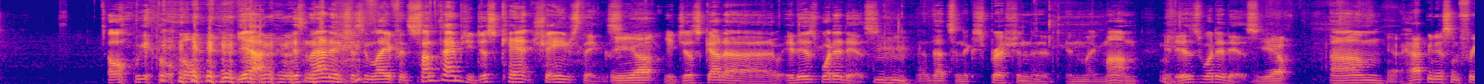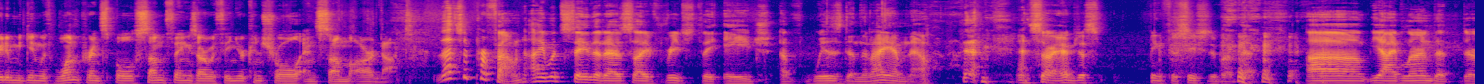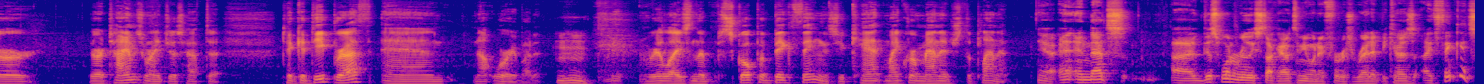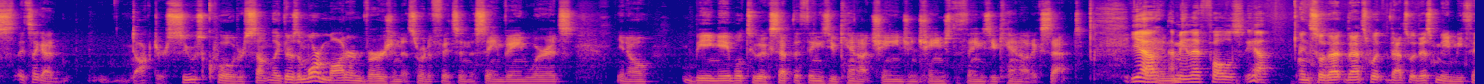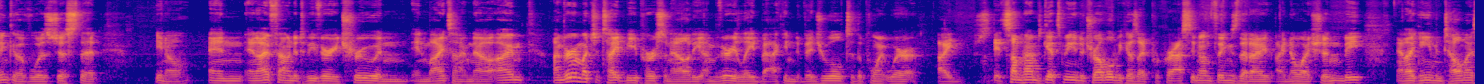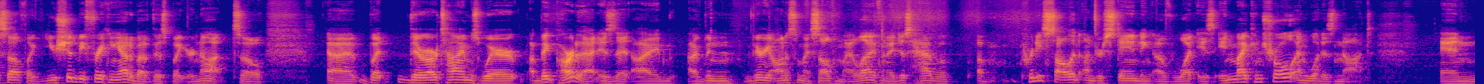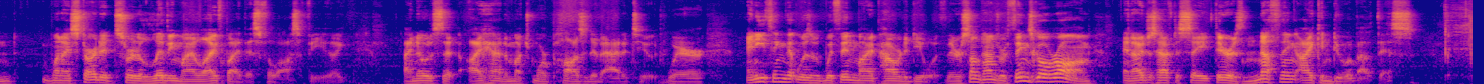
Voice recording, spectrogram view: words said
Oh, yeah. Isn't that interesting? Life. It's sometimes you just can't change things. Yeah. You just gotta. It is what it is. And That's an expression that in my mom. It is what it is. Yep. Um, Yeah, happiness and freedom begin with one principle. Some things are within your control, and some are not. that's a profound. I would say that as I've reached the age of wisdom that I am now, and sorry, I'm just being facetious about that. um, yeah, I've learned that there are there are times when I just have to take a deep breath and not worry about it. Mm-hmm. Realizing the scope of big things, you can't micromanage the planet. Yeah, and, and that's uh, this one really stuck out to me when I first read it because I think it's it's like a Dr. Seuss quote or something. Like there's a more modern version that sort of fits in the same vein where it's you know being able to accept the things you cannot change and change the things you cannot accept. Yeah, And- I mean that falls. Yeah, and so that that's what that's what this made me think of was just that you know and and i found it to be very true in in my time now i'm i'm very much a type b personality i'm a very laid back individual to the point where i it sometimes gets me into trouble because i procrastinate on things that i i know i shouldn't be and i can even tell myself like you should be freaking out about this but you're not so uh, but there are times where a big part of that is that I'm I've been very honest with myself in my life, and I just have a, a pretty solid understanding of what is in my control and what is not. And when I started sort of living my life by this philosophy, like I noticed that I had a much more positive attitude where anything that was within my power to deal with. There are sometimes where things go wrong, and I just have to say there is nothing I can do about this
